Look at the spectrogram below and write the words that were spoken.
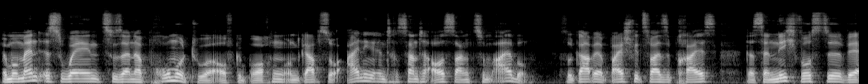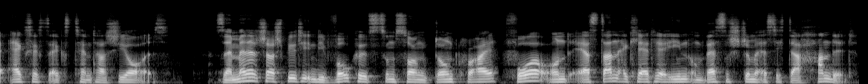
Im Moment ist Wayne zu seiner Promotour aufgebrochen und gab so einige interessante Aussagen zum Album. So gab er beispielsweise preis, dass er nicht wusste, wer XXX Tentacion ist. Sein Manager spielte ihm die Vocals zum Song Don't Cry vor und erst dann erklärte er ihnen, um wessen Stimme es sich da handelt.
